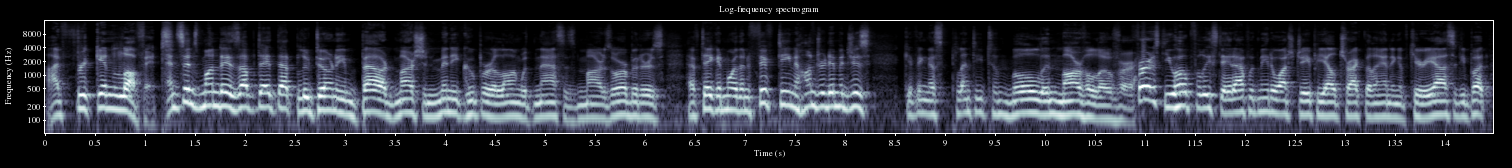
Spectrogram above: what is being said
I freaking love it. And since Monday's update, that plutonium-powered Martian Mini Cooper along with NASA's Mars orbiters have taken more than 1,500 images giving us plenty to mull and marvel over. First, you hopefully stayed up with me to watch JPL track the landing of Curiosity, but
